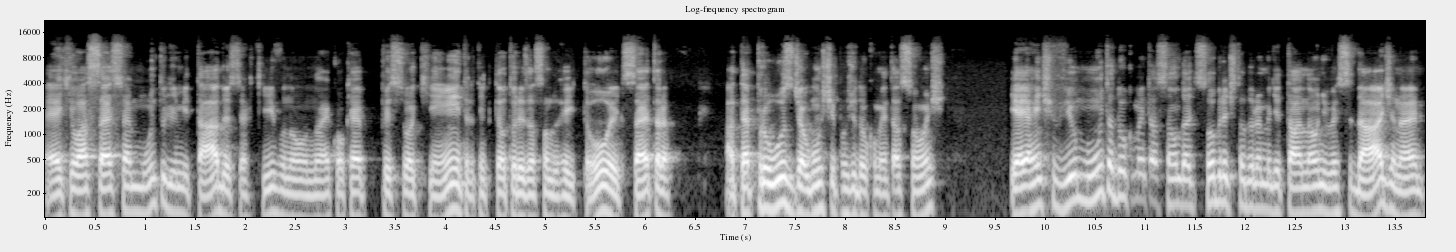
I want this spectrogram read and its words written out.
É que o acesso é muito limitado esse arquivo, não, não é qualquer pessoa que entra, tem que ter autorização do reitor, etc. Até para o uso de alguns tipos de documentações. E aí a gente viu muita documentação da, sobre a ditadura militar na universidade, né?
